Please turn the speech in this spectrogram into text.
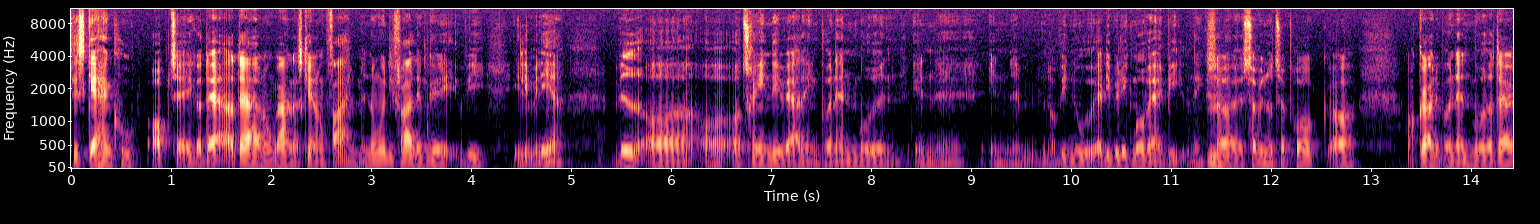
det skal han kunne optage. Ikke? Og, der, og der er nogle gange, der sker nogle fejl, men nogle af de fejl, dem kan vi eliminere ved at, at, at træne det i hverdagen på en anden måde, end, end, øh, end når vi nu alligevel ikke må være i bilen. Ikke? Mm. Så, så er vi nødt til at prøve at, at gøre det på en anden måde, og der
